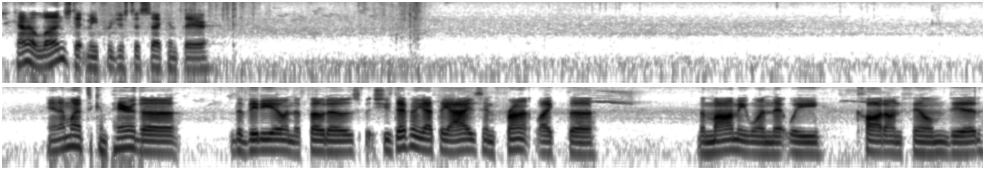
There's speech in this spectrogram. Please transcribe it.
she kind of lunged at me for just a second there. And I'm gonna have to compare the the video and the photos, but she's definitely got the eyes in front like the the mommy one that we caught on film did.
